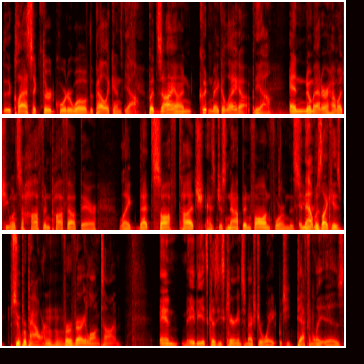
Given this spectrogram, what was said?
the classic third quarter woe of the Pelicans. Yeah. But Zion couldn't make a layup. Yeah. And no matter how much he wants to huff and puff out there, like that soft touch has just not been falling for him this And year. And that was like his superpower Mm-hmm. for a very long time. And maybe it's because he's carrying some extra weight, which he definitely is.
